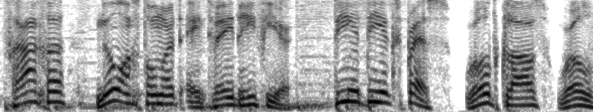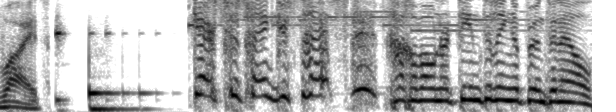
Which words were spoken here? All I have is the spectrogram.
Vragen 0800 1234. TNT Express. World class, worldwide. Kerstgeschenken stress? Ga gewoon naar tintelingen.nl.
